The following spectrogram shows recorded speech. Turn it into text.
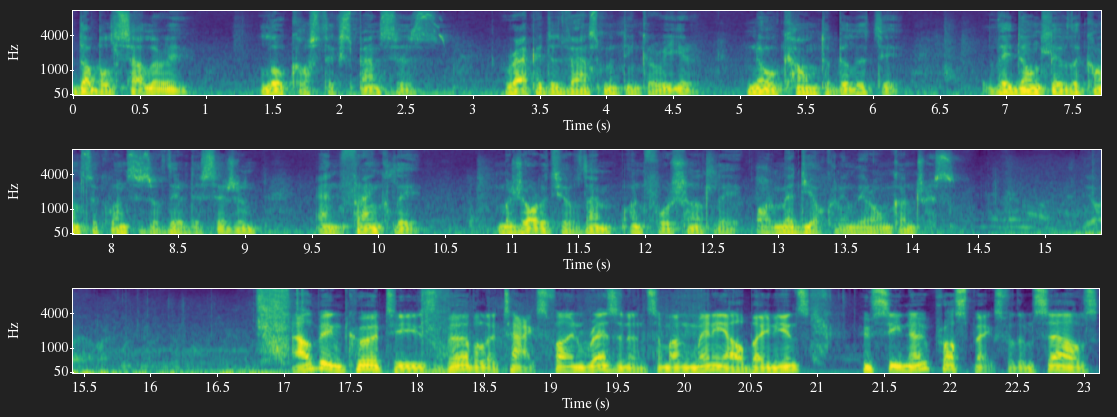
double salary, low cost expenses, rapid advancement in career, no accountability. They don't live the consequences of their decision, and frankly, majority of them, unfortunately, are mediocre in their own countries. Albin Kurti's verbal attacks find resonance among many Albanians who see no prospects for themselves.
